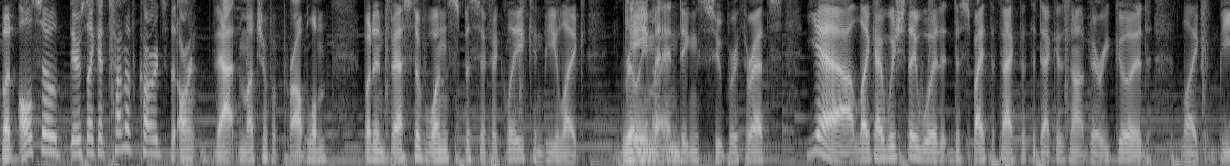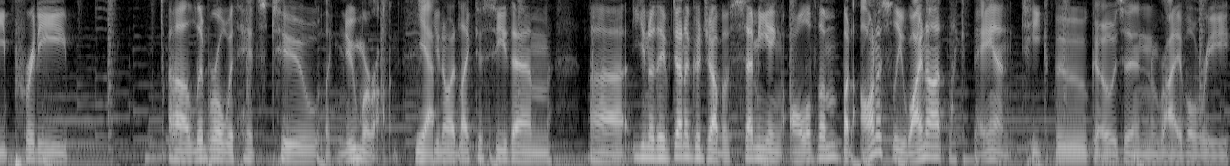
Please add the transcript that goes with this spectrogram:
but also there's like a ton of cards that aren't that much of a problem, but in best of one specifically can be like Really game ending super threats. Yeah, like I wish they would, despite the fact that the deck is not very good, like be pretty uh, liberal with hits to like Numeron. Yeah. You know, I'd like to see them. Uh, you know, they've done a good job of semiing all of them, but honestly, why not like ban Teak Boo, Gozen, Rivalry,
